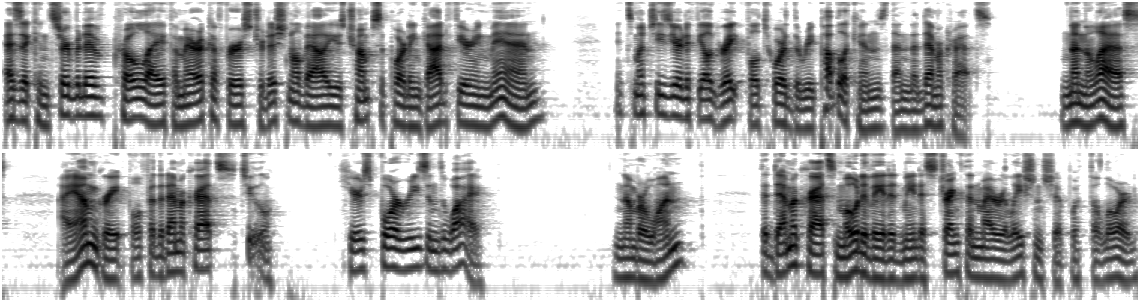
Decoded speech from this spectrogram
As a conservative, pro life, America First, traditional values, Trump supporting, God fearing man, it's much easier to feel grateful toward the Republicans than the Democrats. Nonetheless, I am grateful for the Democrats too. Here's four reasons why. Number one, the Democrats motivated me to strengthen my relationship with the Lord.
